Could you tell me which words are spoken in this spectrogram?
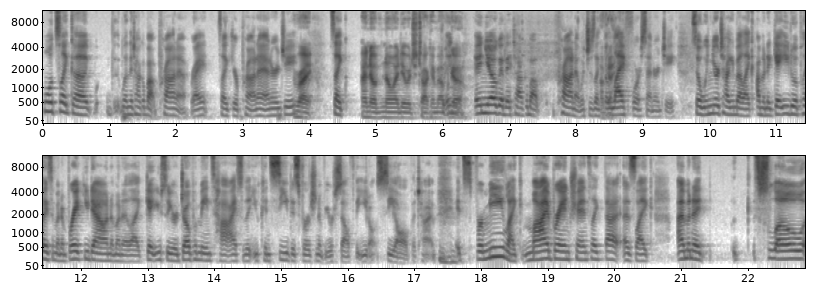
Well, it's like uh, when they talk about prana, right? It's like your prana energy. right It's like i know no idea what you're talking about in, go in yoga they talk about prana which is like Okay. the life force energy so when you're talking about like i'm gonna get you to a place i'm gonna break you down i'm gonna like get you so your dopamine's high so that you can see this version of yourself that you don't see all the time Mm-hmm. it's for me like my brain translates that as like i'm gonna slow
